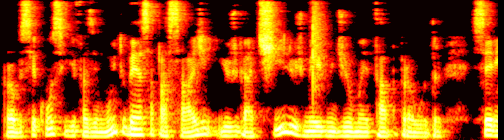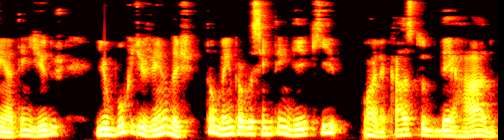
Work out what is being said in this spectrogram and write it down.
para você conseguir fazer muito bem essa passagem e os gatilhos mesmo de uma etapa para outra serem atendidos, e o book de vendas também para você entender que, olha, caso tudo dê errado,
